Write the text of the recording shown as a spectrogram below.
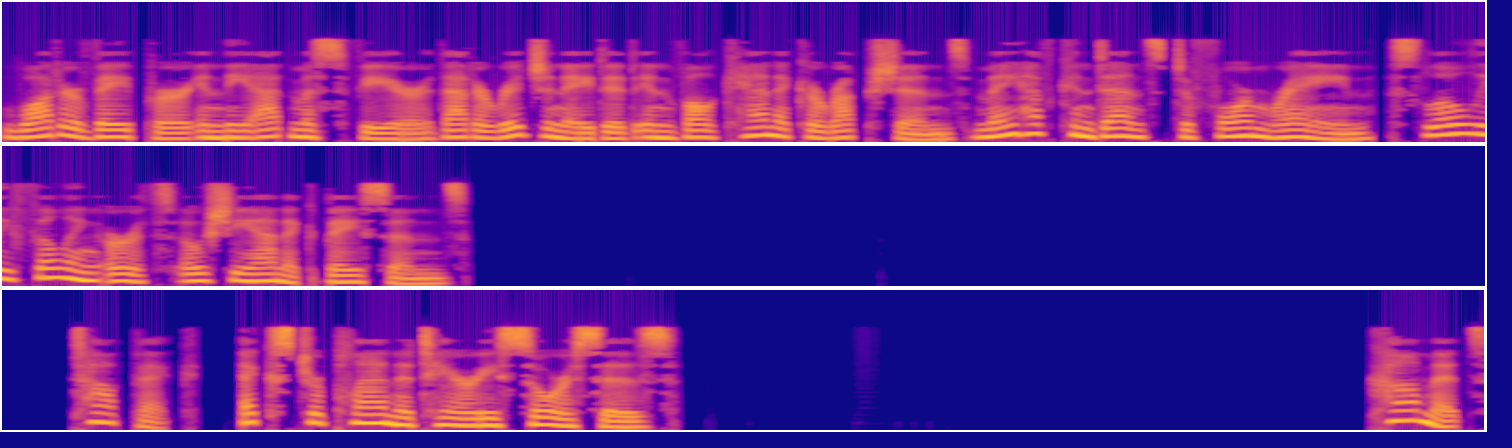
water vapor in the atmosphere that originated in volcanic eruptions may have condensed to form rain, slowly filling Earth's oceanic basins. Extraplanetary sources. Comets,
